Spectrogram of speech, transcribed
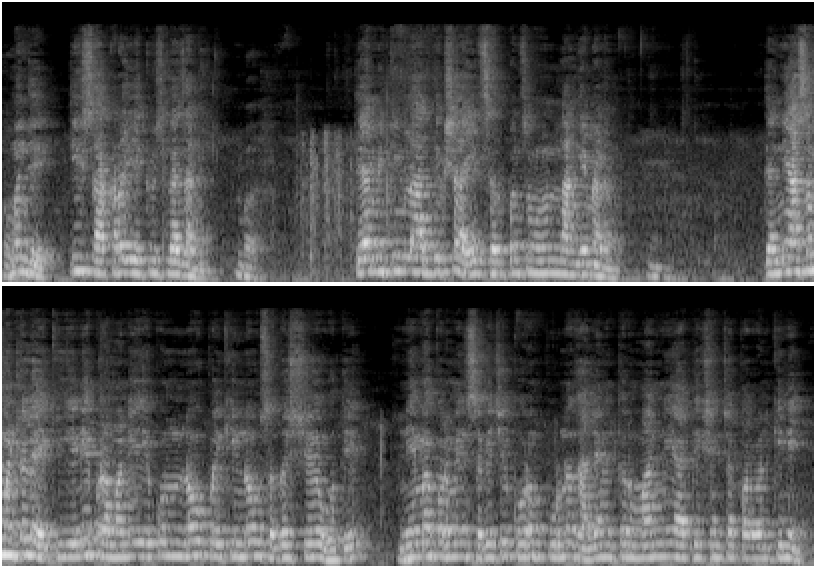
हो. म्हणजे तीस अकरा एकवीसला झाली. बर. त्या मीटिंगला अध्यक्ष आहेत सरपंच म्हणून लांगे मॅडम. हम्म. त्यांनी असं म्हटलेलं आहे की येणेप्रमाणे एकूण नऊ पैकी नऊ सदस्य होते. नियमाप्रमाणे सभेचे कोरम पूर्ण झाल्यानंतर माननीय अध्यक्षांच्या परवानगीने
